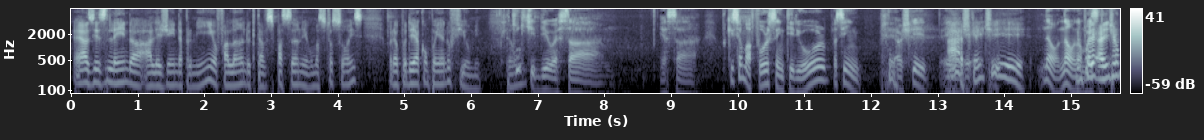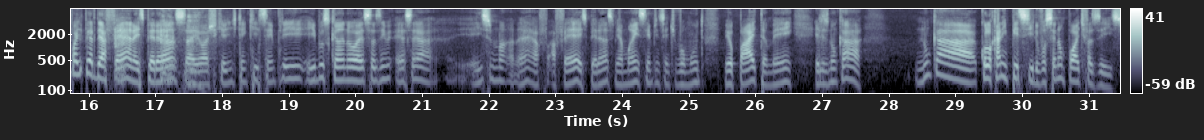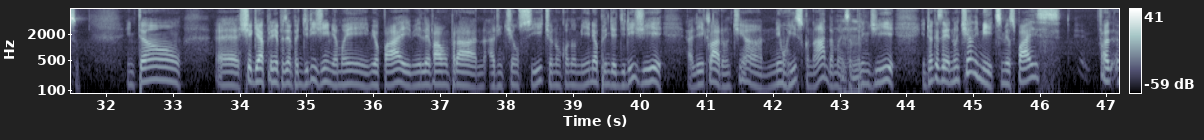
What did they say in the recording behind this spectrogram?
é, às vezes, lendo a, a legenda para mim, ou falando o que estava se passando em algumas situações, para eu poder ir acompanhando o filme. Então, Quem que te deu essa, essa. Porque isso é uma força interior, assim, acho que. Ah, acho que a gente. Não, não, não. não mas... pode, a gente não pode perder a fé, né, a esperança. Eu acho que a gente tem que sempre ir buscando essas, essa, isso, né, a, a fé, a esperança. Minha mãe sempre incentivou muito, meu pai também. Eles nunca, nunca colocaram empecilho. Você não pode fazer isso. Então, é, cheguei a aprender, por exemplo, a dirigir. Minha mãe e meu pai me levavam para. A gente tinha um sítio num condomínio, eu aprendi a dirigir. Ali, claro, não tinha nenhum risco, nada, mas uhum. aprendi. Então, quer dizer, não tinha limites. Meus pais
